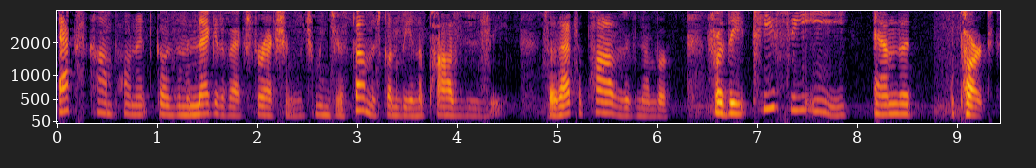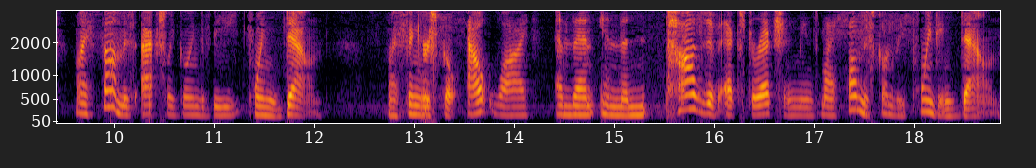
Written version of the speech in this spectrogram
x component goes in the negative x direction, which means your thumb is going to be in the positive z. So that's a positive number. For the TCE and the part, my thumb is actually going to be pointing down. My fingers go out Y, and then in the positive X direction means my thumb is going to be pointing down.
